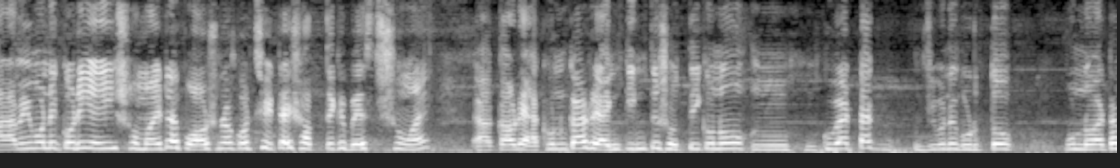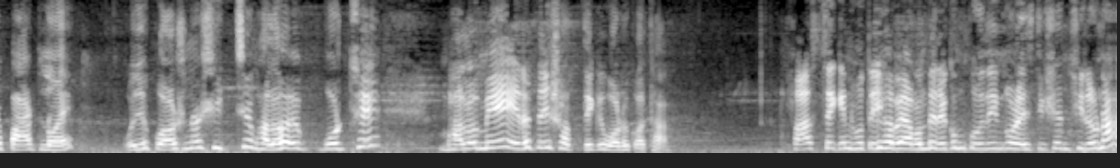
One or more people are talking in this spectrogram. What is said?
আর আমি মনে করি এই সময়টা পড়াশোনা করছে এটাই সব থেকে বেস্ট সময় কারণ এখনকার র্যাঙ্কিং তো সত্যিই কোনো খুব একটা জীবনে গুরুত্বপূর্ণ একটা পার্ট নয়। ও যে পড়াশোনা শিখছে ভালোভাবে পড়ছে ভালো মেয়ে এটাতেই সব থেকে বড় কথা। ফার্স্ট সেকেন্ড হতেই হবে আমাদের এরকম কোনোদিন কোনো রেস্ট্রিকশন ছিল না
